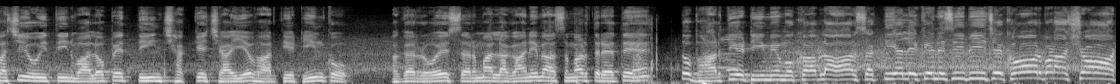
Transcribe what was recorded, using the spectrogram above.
बची हुई तीन वालों पे तीन छक्के चाहिए भारतीय टीम को। अगर रोहित शर्मा लगाने में असमर्थ रहते हैं तो भारतीय टीम ये मुकाबला हार सकती है, लेकिन इसी बीच एक और बड़ा शॉट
